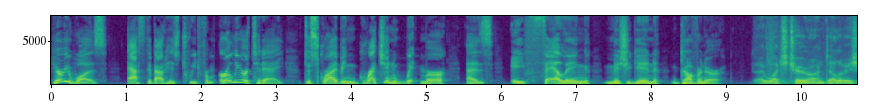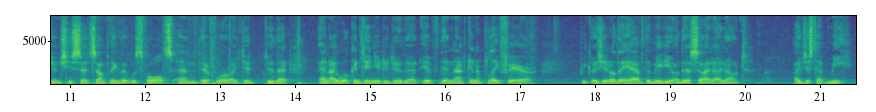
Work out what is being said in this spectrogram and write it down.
here he was asked about his tweet from earlier today describing Gretchen Whitmer as a failing Michigan governor. I watched her on television. She said something that was false, and therefore I did do that. And I will continue to do that. If they're not going to play fair, because, you know, they have the media on their side, I don't. I just have me.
